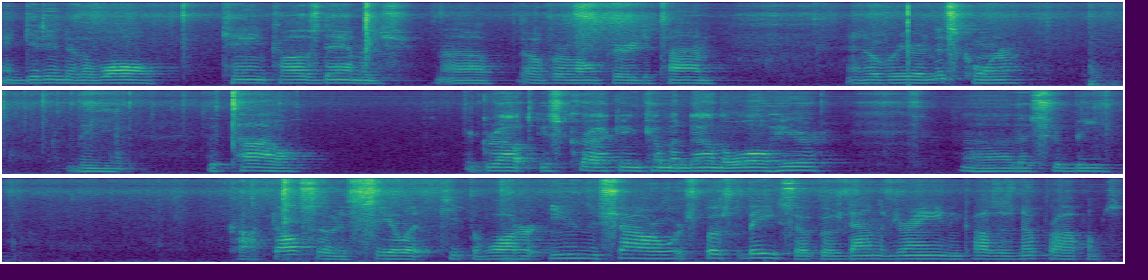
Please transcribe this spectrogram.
and get into the wall. Can cause damage uh, over a long period of time. And over here in this corner, the the tile, the grout is cracking coming down the wall here. Uh, that should be caulked also to seal it, keep the water in the shower where it's supposed to be so it goes down the drain and causes no problems.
